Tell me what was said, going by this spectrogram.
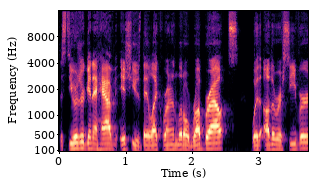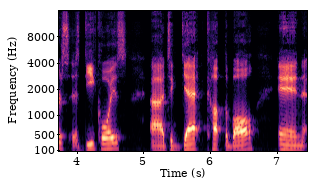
The Steelers are going to have issues. They like running little rub routes with other receivers as decoys uh, to get Kupp the ball. And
